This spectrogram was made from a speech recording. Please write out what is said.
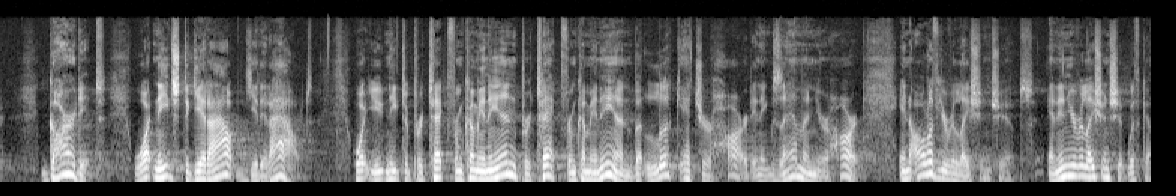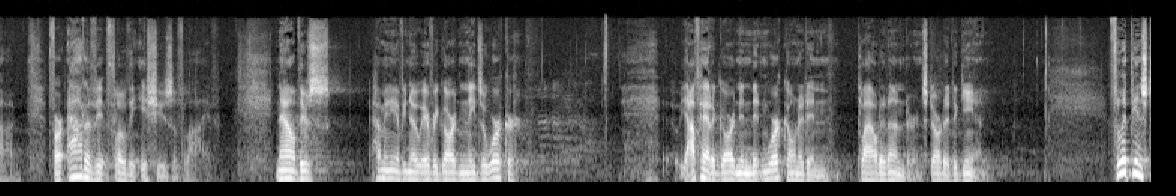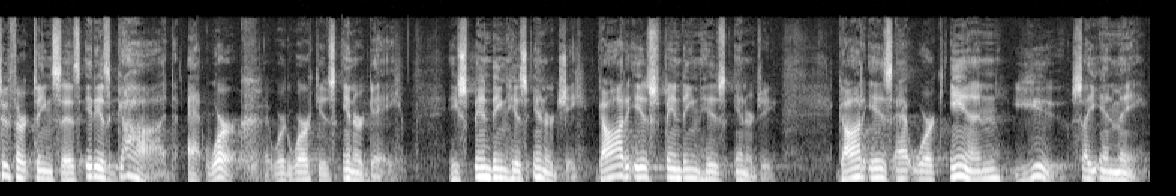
Guard it. What needs to get out, get it out. What you need to protect from coming in, protect from coming in. But look at your heart and examine your heart in all of your relationships and in your relationship with God. For out of it flow the issues of life. Now, there's how many of you know every garden needs a worker? I've had a garden and didn't work on it and plowed it under and started again. Philippians 2:13 says, "It is God at work." That word work is energe. He's spending his energy. God is spending his energy. God is at work in you. Say in me.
